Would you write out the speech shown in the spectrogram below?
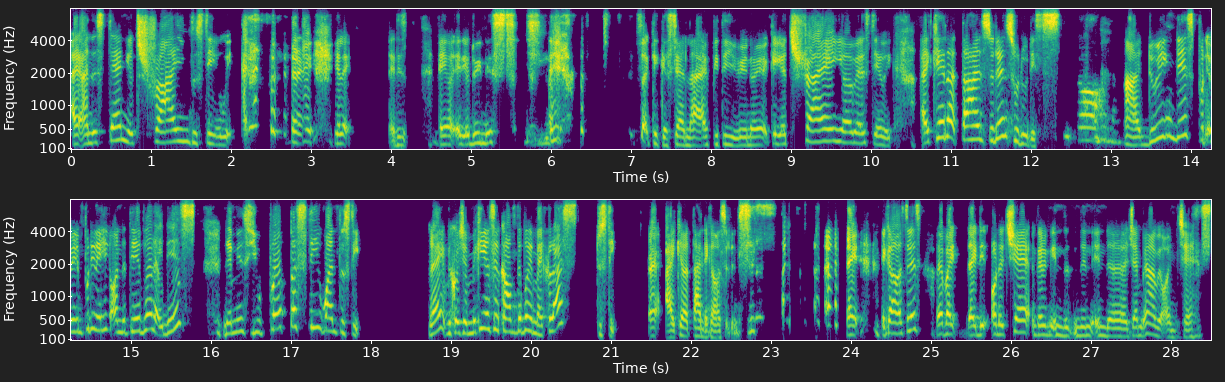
I understand you're trying to stay awake. you're like, it is you're, you're doing this. so okay, kesian lah, I pity you, you know, okay, you're trying your best to stay awake. I cannot tahan students who do this. Oh. Uh, doing this, put, I mean, putting it on the table like this, that means you purposely want to sleep. Right? Because you're making yourself comfortable in my class to sleep. Right? I cannot tahan the kind of students. right? The kind of students whereby like on the chair, in the in, in the jamia, we're on chairs.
